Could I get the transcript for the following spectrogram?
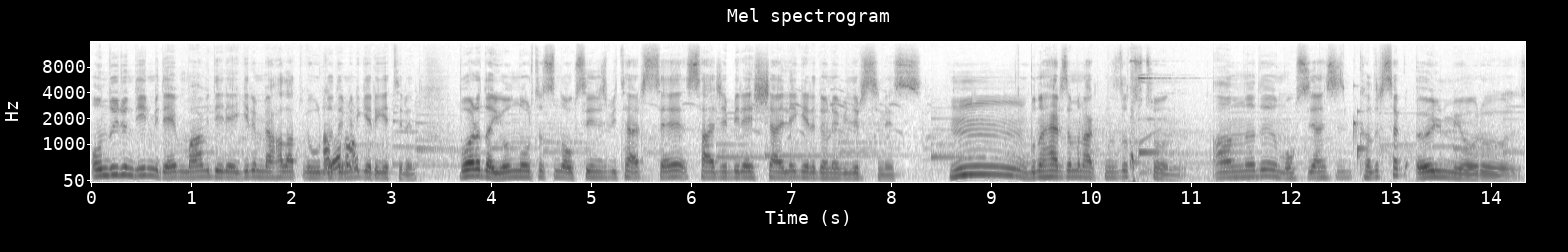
Onu duydun değil mi Dave? Mavi deliğe girin ve halat ve hurda demiri geri getirin. Bu arada yolun ortasında oksijeniniz biterse sadece bir eşya ile geri dönebilirsiniz. Hmm, bunu her zaman aklınızda tutun. Anladım. Oksijensiz kalırsak ölmüyoruz.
